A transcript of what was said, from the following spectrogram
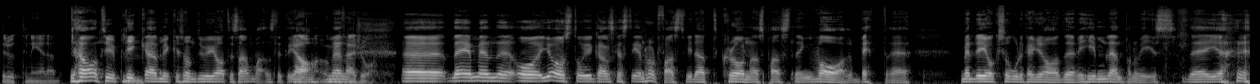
rutinerad. Ja, typ lika mycket som du och jag tillsammans. Lite grann. Ja, ungefär men, så. eh, nej, men och jag står ju ganska stenhårt fast vid att Coronas passning var bättre. Men det är också olika grader i himlen på något vis. Det är ju...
